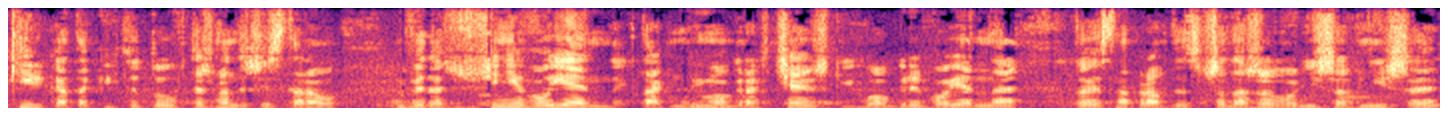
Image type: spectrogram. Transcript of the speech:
kilka takich tytułów też będę się starał wydać oczywiście nie wojennych, tak? Mówimy o grach ciężkich, bo gry wojenne to jest naprawdę sprzedażowo nisza w niszy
